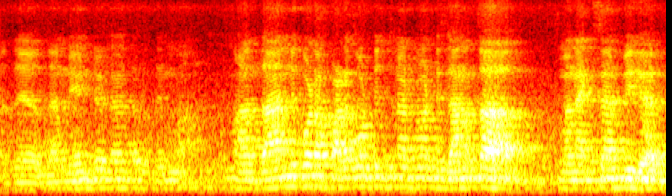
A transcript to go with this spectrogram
అదే దాన్ని ఏంటంటే దాన్ని కూడా పడగొట్టించినటువంటి ఘనత మన ఎక్స్ఎంపీ గారు.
